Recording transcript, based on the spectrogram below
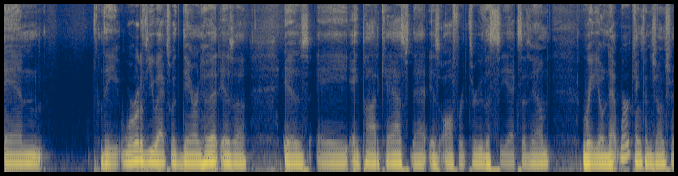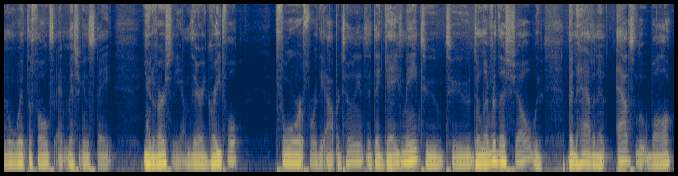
And the World of UX with Darren Hood is a is a, a podcast that is offered through the CX of M radio network in conjunction with the folks at Michigan State University. I'm very grateful for for the opportunity that they gave me to to deliver this show. We've been having an absolute ball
